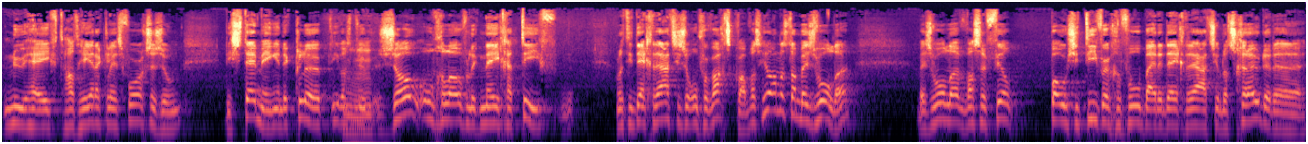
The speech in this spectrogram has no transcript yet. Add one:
nu heeft, had Heracles vorig seizoen. Die stemming in de club, die was mm. natuurlijk zo ongelooflijk negatief. Omdat die degradatie zo onverwachts kwam. was heel anders dan bij Zwolle. Bij Zwolle was er veel positiever gevoel bij de degradatie. Omdat Schreuder uh,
